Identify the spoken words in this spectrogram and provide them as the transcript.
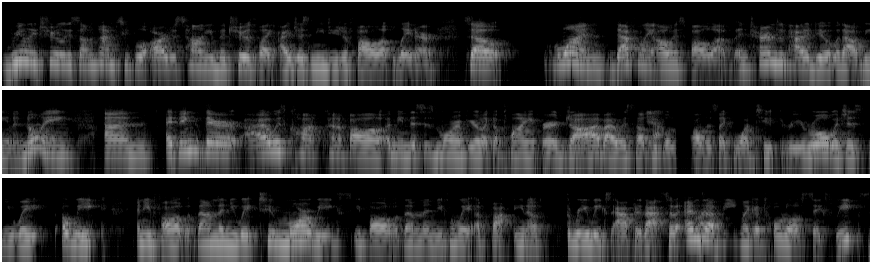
really, truly, sometimes people are just telling you the truth. Like, I just need you to follow up later. So, one definitely always follow up in terms of how to do it without being annoying um i think there i always kind of follow i mean this is more if you're like applying for a job i always tell yeah. people to follow this like one two three rule which is you wait a week and you follow up with them then you wait two more weeks you follow up with them then you can wait a five, you know three weeks after that so it ends right. up being like a total of six weeks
